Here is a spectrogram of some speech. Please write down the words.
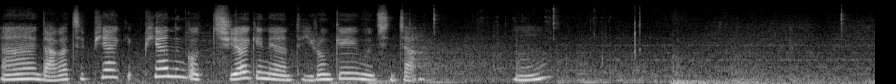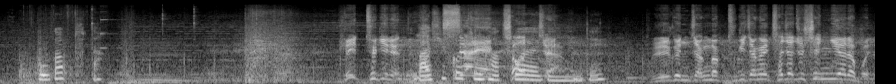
아, 나같이 피하기, 피하는 거 쥐약인 애한테 이런 게임은 진짜. 응? 목 아프다. 비투기는 마실 것 좀. 와야겠는데. 붉은 장막 투기장을 찾아주신 여러분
